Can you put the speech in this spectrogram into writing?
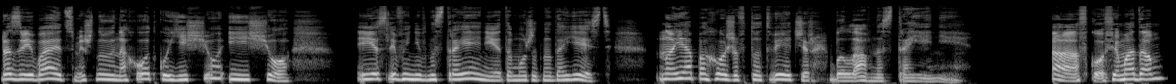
развивает смешную находку еще и еще. Если вы не в настроении, это может надоесть. Но я, похоже, в тот вечер была в настроении. «А в кофе, мадам?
